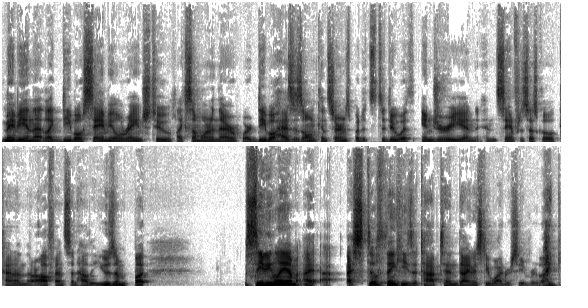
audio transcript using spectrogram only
maybe in that like Deebo Samuel range too, like somewhere in there where Deebo has his own concerns, but it's to do with injury and and San Francisco kind of in their offense and how they use him. But CeeDee Lamb, I, I I still think he's a top ten dynasty wide receiver. Like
